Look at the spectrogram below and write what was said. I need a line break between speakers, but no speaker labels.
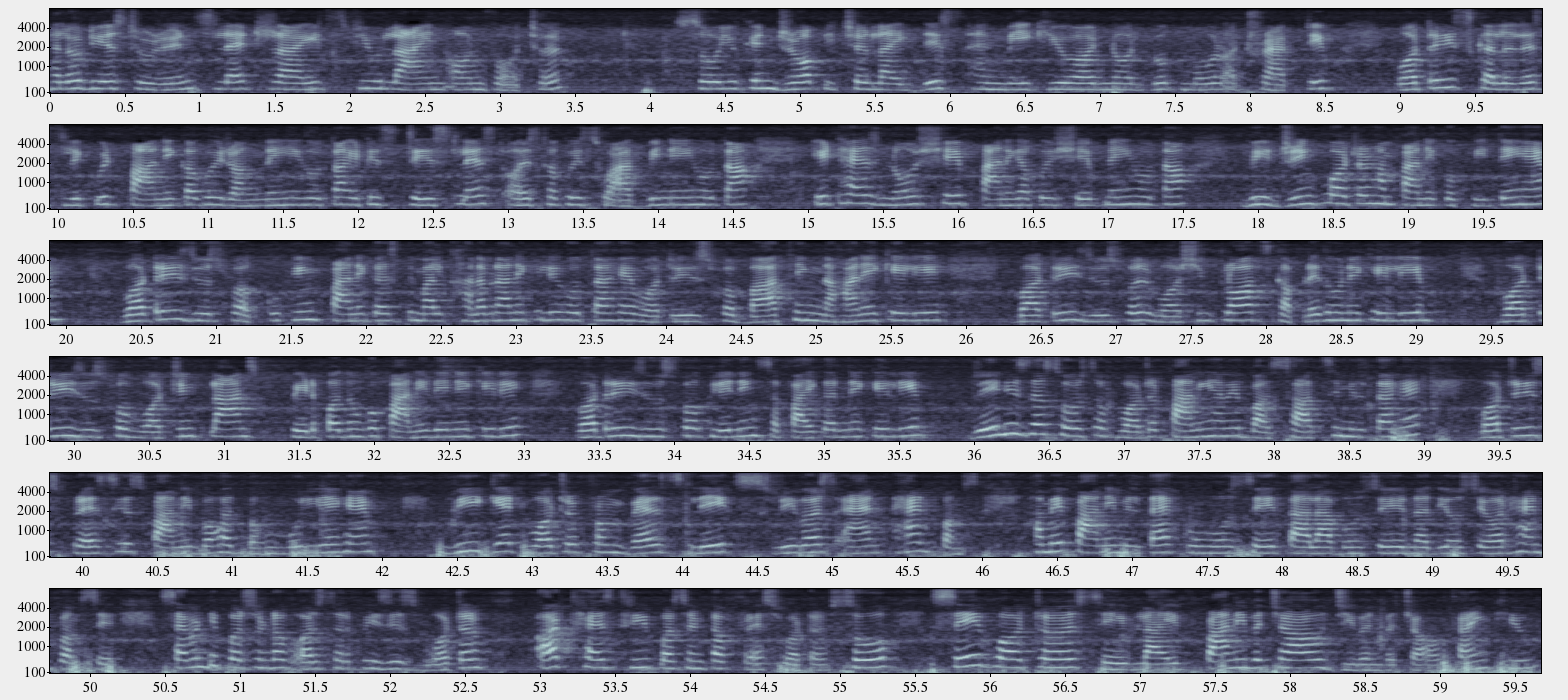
Hello dear students, let's write few line on water. So you can draw picture like this and make your notebook more attractive. Water is colourless liquid पानी का कोई रंग नहीं होता. It is tasteless और इसका कोई स्वाद भी नहीं होता. इट हैज़ नो शेप पानी का कोई शेप नहीं होता. वी ड्रिंक वाटर हम पानी को पीते हैं. Water is use for cooking पानी का इस्तेमाल खाना बनाने के लिए होता है. वाटर इज़ फॉर बाथिंग नहाने के लिए. Water is use for washing clothes कपड़े धोने के लिए। Water is use for watering plants पेड़ पौधों को पानी देने के लिए। Water is use for cleaning सफ़ाई करने के लिए। Rain is the source of water पानी हमें बरसात से मिलता है। वाटर इज़ प्रेसियस पानी बहुत बहुमूल्य है। We get water from wells lakes rivers and hand pumps हमें पानी मिलता है कुओं से, तालाबों से, नदियों से और हैंड पम्प से। Seventy percent of earth surface is water earth has three percent of fresh water so save water save life पानी बचाओ जीवन बचाओ थैंक यू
